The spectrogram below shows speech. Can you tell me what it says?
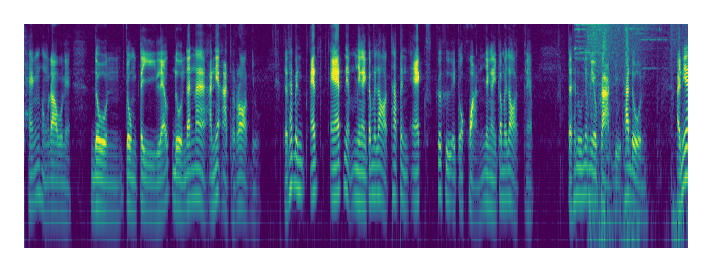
แท้งของเราเนี่ยโดนโจมตีแล้วโดนด้านหน้า อันนี้อาจจะรอดอยู่ แต่ถ้าเป็นแอดแอดเนี่ยยังไงก็ไม่รอด ถ้าเป็นแอ็กก็คือไอตัวขวัญยังไงก็ไม่รอดนะครับแต่ธนูเนี่ยมีโอกาสอยู่ถ้าโดน อันนี้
